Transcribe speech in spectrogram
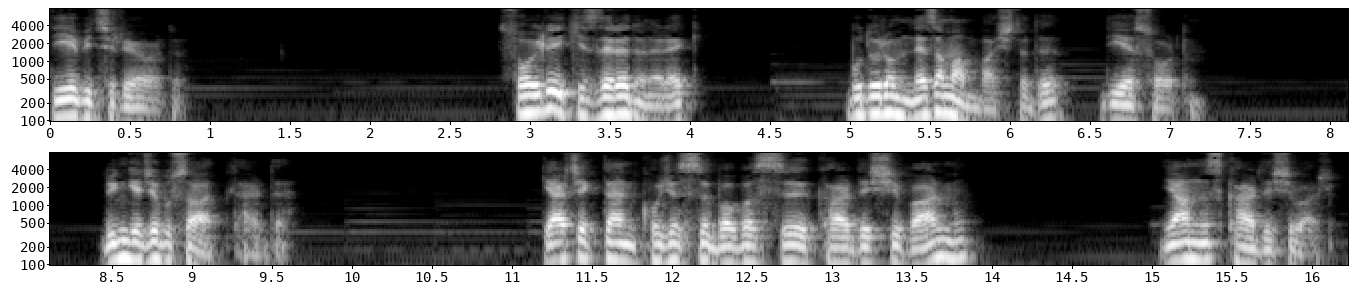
diye bitiriyordu. Soylu ikizlere dönerek, ''Bu durum ne zaman başladı?'' diye sordum. ''Dün gece bu saatlerde.'' Gerçekten kocası, babası, kardeşi var mı? Yalnız kardeşi var.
